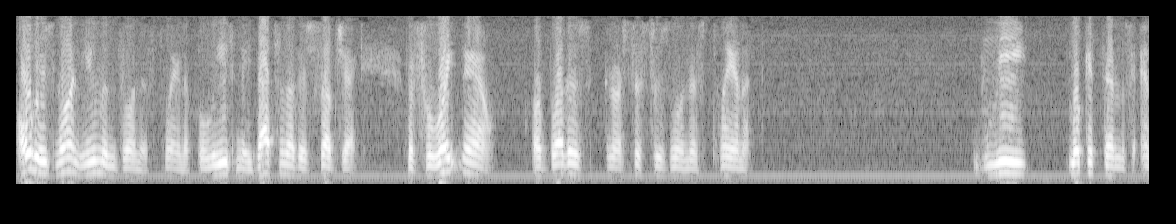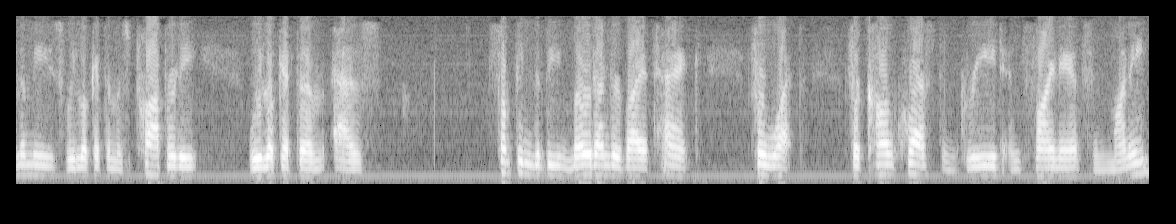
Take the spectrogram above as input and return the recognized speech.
Oh, there's non-humans on this planet. Believe me, that's another subject. But for right now, our brothers and our sisters on this planet, we look at them as enemies. We look at them as property. We look at them as something to be mowed under by a tank. For what? For conquest and greed and finance and money?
